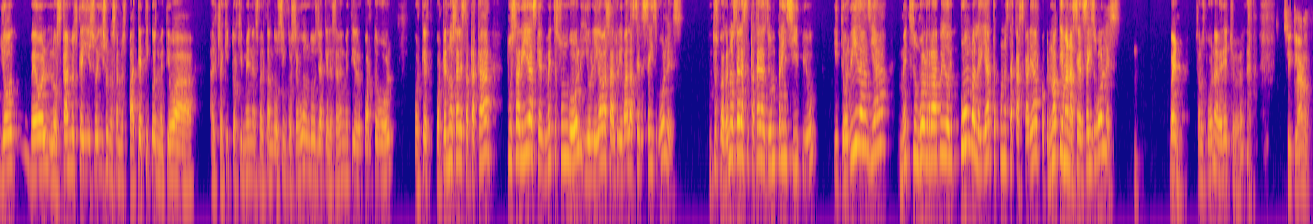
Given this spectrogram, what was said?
yo veo los cambios que hizo, hizo unos cambios patéticos, metió a, al Chaquito Jiménez faltando cinco segundos, ya que les habían metido el cuarto gol. ¿Por qué, ¿Por qué no sales a atacar? Tú sabías que metes un gol y obligabas al rival a hacer seis goles. Entonces, ¿por qué no sales a atacar desde un principio y te olvidas ya? Metes un gol rápido y pum, vale, ya te pones a cascarear porque no te iban a hacer seis goles. Bueno, se los pueden haber hecho, ¿verdad? Sí, claro.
